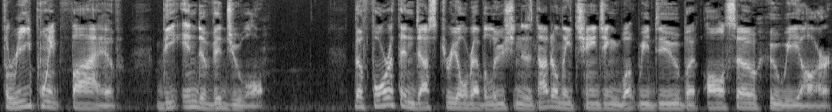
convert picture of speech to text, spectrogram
3.5 The Individual The Fourth Industrial Revolution is not only changing what we do, but also who we are.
